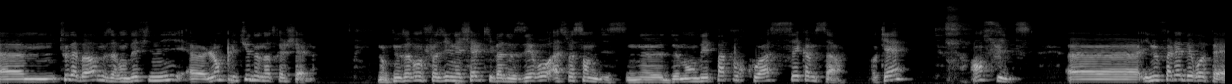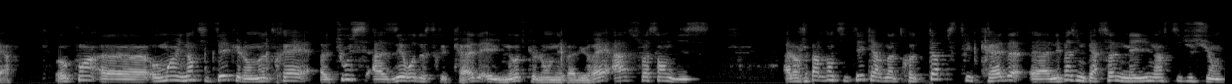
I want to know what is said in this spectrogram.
Euh, tout d'abord, nous avons défini l'amplitude de notre échelle. Donc, nous avons choisi une échelle qui va de 0 à 70. Ne demandez pas pourquoi, c'est comme ça. Ok? Ensuite, il nous fallait des repères. Euh, au moins une entité que l'on noterait euh, tous à 0 de street cred et une autre que l'on évaluerait à 70. Alors je parle d'entité car notre top street cred euh, n'est pas une personne mais une institution.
